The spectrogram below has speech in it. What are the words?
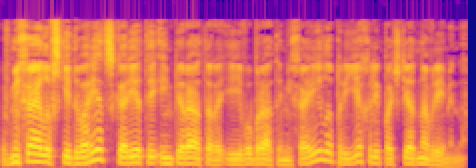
В Михайловский дворец кареты императора и его брата Михаила приехали почти одновременно.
